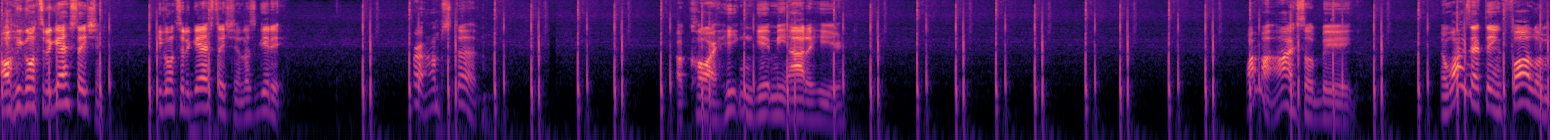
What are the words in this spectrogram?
Oh, he going to the gas station. He going to the gas station. Let's get it. Bro, I'm stuck. A car. He can get me out of here. My eyes so big? And why is that thing following?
